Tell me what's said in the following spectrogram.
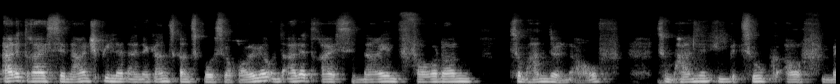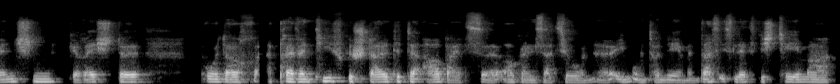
Alle drei Szenarien spielen eine ganz, ganz große Rolle und alle drei Szenarien fordern zum Handeln auf. zum Handeln in Bezug auf menschengerechte oder präventiv gestaltete Arbeitsorganisation äh, im Unternehmen. Das ist letztlich Thema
